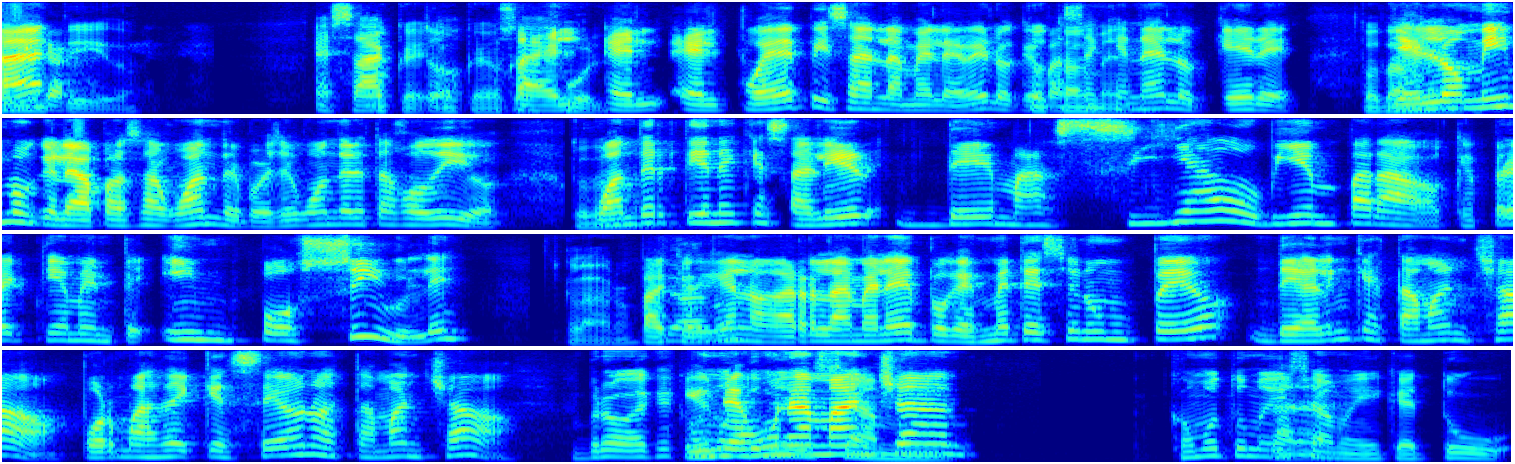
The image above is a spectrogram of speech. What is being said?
pisar. permitido. Exacto. ok, o sea, él, él- él puede pisar en la MLB. Lo que pasa es que nadie lo quiere. Y es lo mismo que le va a pasar a Wander. Por eso Wander está jodido. totalmente. Wander tiene que salir demasiado bien parado, que es prácticamente imposible Claro. para que Claro. alguien lo agarre la MLB, porque es meterse en un peo de alguien que está manchado, por más de que sea o no está manchado. Bro, es que Y no es una a mancha. mí- ¿Cómo tú me dices a mí que tú...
